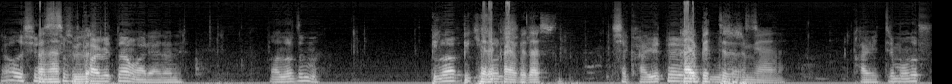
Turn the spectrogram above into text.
Ya şimdi Ben her 0 türlü- kaybetmem var yani hani. Anladın mı? Bir, Bunlar bir kere zor kaybedersin. İşte kaybetmemem Kaybettiririm yani. Kaybettirim olur.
